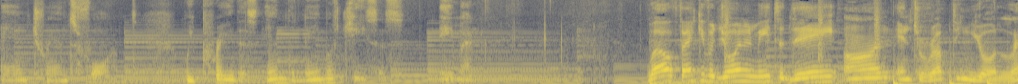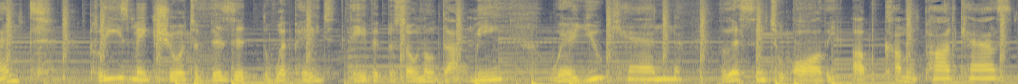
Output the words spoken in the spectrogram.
and transformed. We pray this in the name of Jesus. Amen. Well, thank you for joining me today on Interrupting Your Lent. Please make sure to visit the webpage davidbisono.me where you can listen to all the upcoming podcasts.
